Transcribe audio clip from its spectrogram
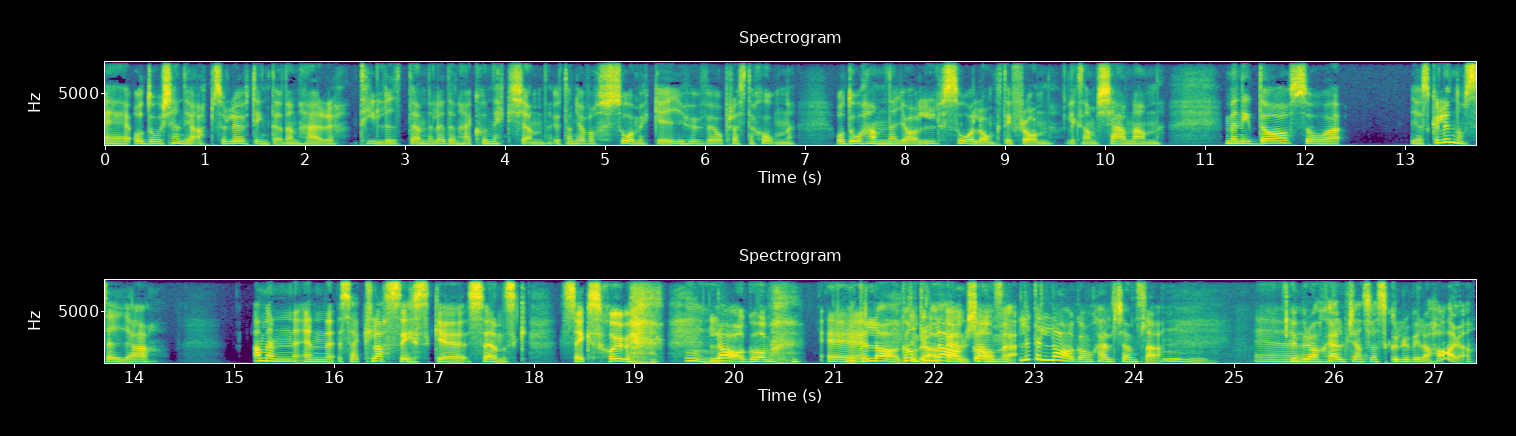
Eh, och då kände jag absolut inte den här tilliten eller den här connection, utan jag var så mycket i huvud och prestation. Och då hamnade jag så långt ifrån liksom, kärnan. Men idag så, jag skulle nog säga, ja, men en så klassisk eh, svensk 6-7, mm. lagom. Eh, lite lagom lite bra lagom, självkänsla. Lite lagom självkänsla. Mm. Eh, Hur bra självkänsla skulle du vilja ha då?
